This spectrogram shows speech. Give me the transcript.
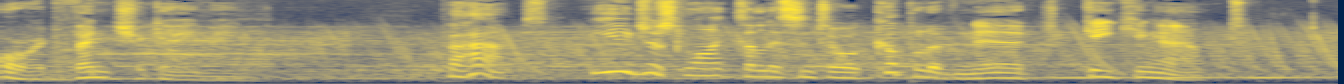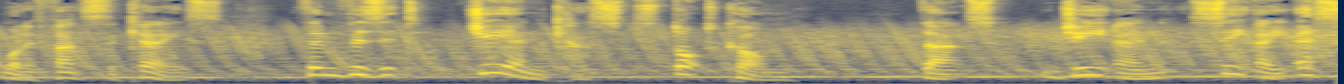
or adventure gaming. Perhaps you just like to listen to a couple of nerds geeking out. Well, if that's the case, then visit gncasts.com. That's G N C A S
